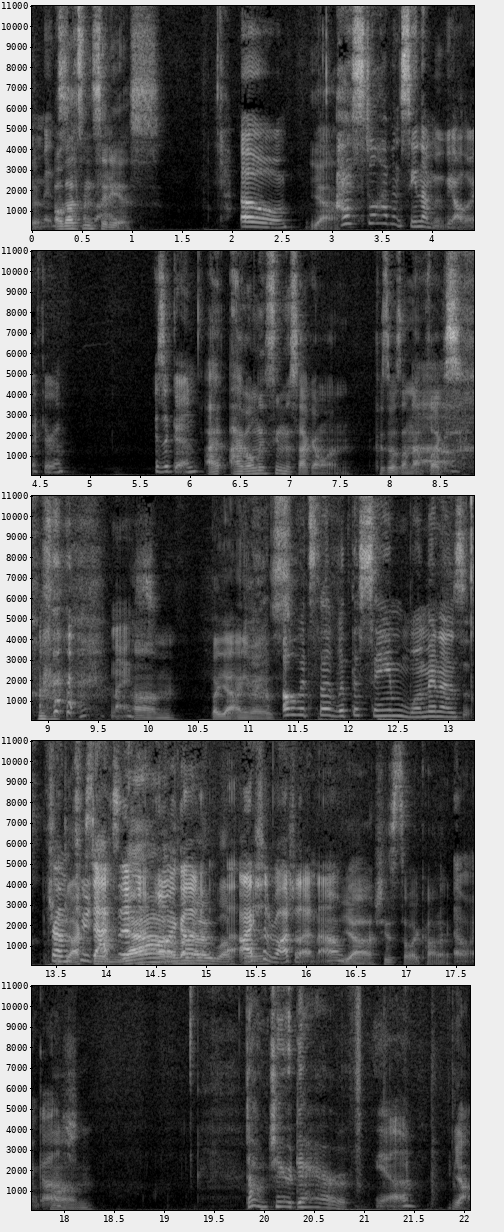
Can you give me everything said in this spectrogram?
a it. Oh, that's vibe. Oh, Yeah, I still haven't seen that movie all the way through. Is it good? I I've only seen the second one because it was on Netflix. Nice. um, but yeah. Anyways. oh, it's the with the same woman as from True Jackson. Jackson. Yeah, oh my oh my god, God, I I should watch that now. Yeah, she's so iconic. Oh my gosh. Um, don't you dare! yeah, Yeah.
